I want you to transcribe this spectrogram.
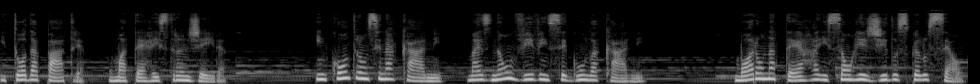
e toda a pátria, uma terra estrangeira. Encontram-se na carne, mas não vivem segundo a carne. Moram na terra e são regidos pelo céu.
